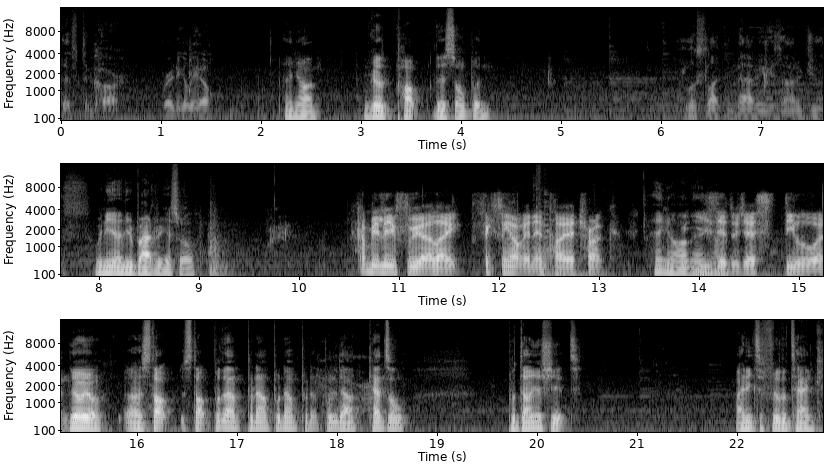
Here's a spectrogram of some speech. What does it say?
lift the car. Ready, Leo? Hang on. I'm gonna pop this open. Looks like the battery is out of juice. We need a new battery as well. I can't believe we are like fixing up an entire truck. Hang on. Hang easier on. to just steal one. Yo, yo. Uh, stop. Stop. Put down. Put down. Put down. Put down. Put it down. Cancel. Put down your shit. I need to fill the tank.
